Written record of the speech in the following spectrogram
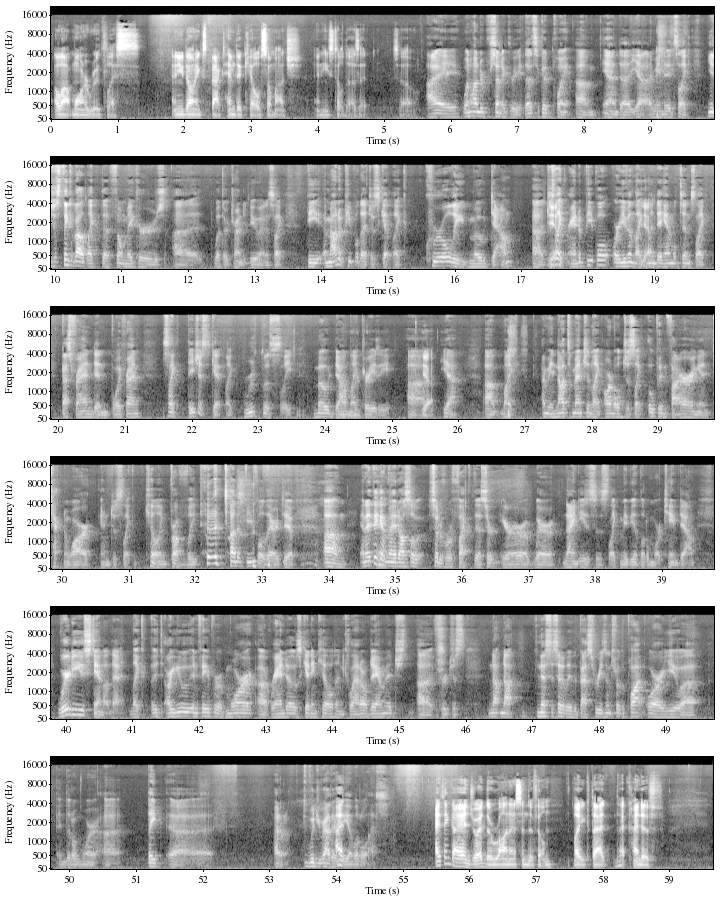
a lot more ruthless, and you don't expect him to kill so much, and he still does it. So I 100% agree. That's a good point. Um, and uh, yeah, I mean, it's like you just think about like the filmmakers, uh, what they're trying to do, and it's like the amount of people that just get like cruelly mowed down, uh, just Yeah. like random people, or even like Yeah. Linda Hamilton's like best friend and boyfriend. It's like they just get like ruthlessly mowed down like crazy. Uh, Yeah. yeah. Um, like, I mean, not to mention like Arnold just like open firing and Tech Noir and just like killing probably a ton of people there too. Um, and I think Yeah. it might also sort of reflect the certain era where '90s is like maybe a little more tamed down. Where do you stand on that? Like, uh, are you in favor of more uh, randos getting killed and collateral damage uh, for just not not necessarily the best reasons for the plot, or are you uh, a little more uh, late? Uh, I don't know. Would you rather I- be a little less? I think I enjoyed the rawness in the film, like that that kind of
